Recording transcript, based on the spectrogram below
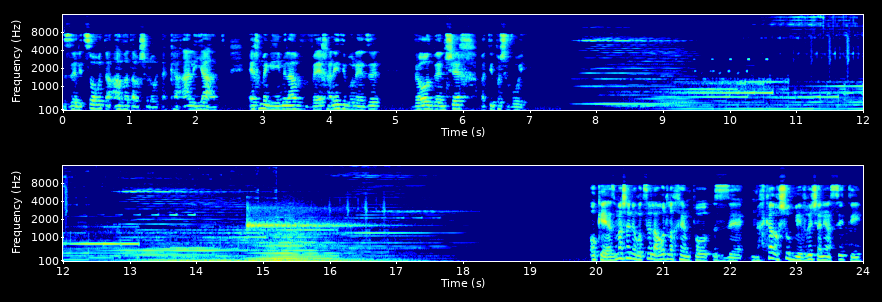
זה ליצור את האבטר שלו, את הקהל יעד, איך מגיעים אליו ואיך אני הייתי בונה את זה ועוד בהמשך בטיפ השבועי. אוקיי, אז מה שאני רוצה להראות לכם פה זה מחקר שוק בעברית שאני עשיתי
